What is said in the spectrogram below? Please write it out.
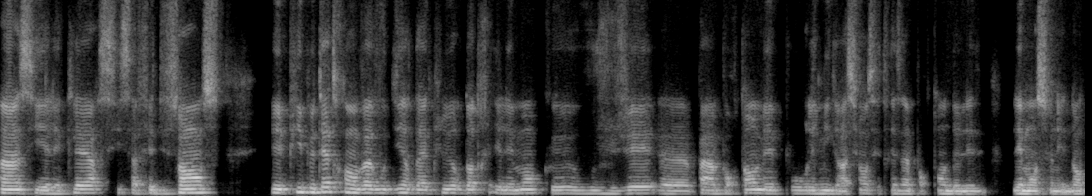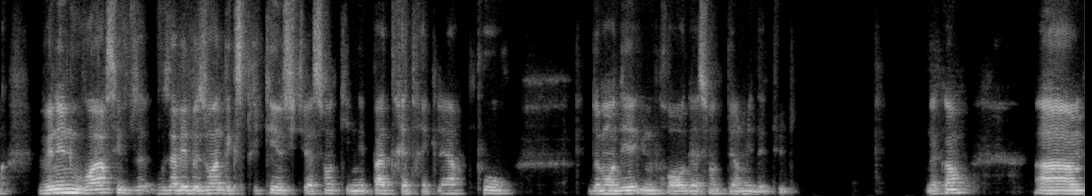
un, si elle est claire, si ça fait du sens. Et puis peut-être qu'on va vous dire d'inclure d'autres éléments que vous jugez euh, pas importants, mais pour l'immigration, c'est très important de les, mentionner. Donc, venez nous voir si vous, avez besoin d'expliquer une situation qui n'est pas très, très claire pour demander une prorogation de permis d'études. D'accord? Euh,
